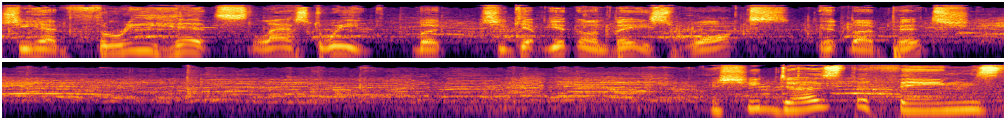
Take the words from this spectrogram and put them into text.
She had three hits last week, but she kept getting on base. Walks, hit by pitch. She does the things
